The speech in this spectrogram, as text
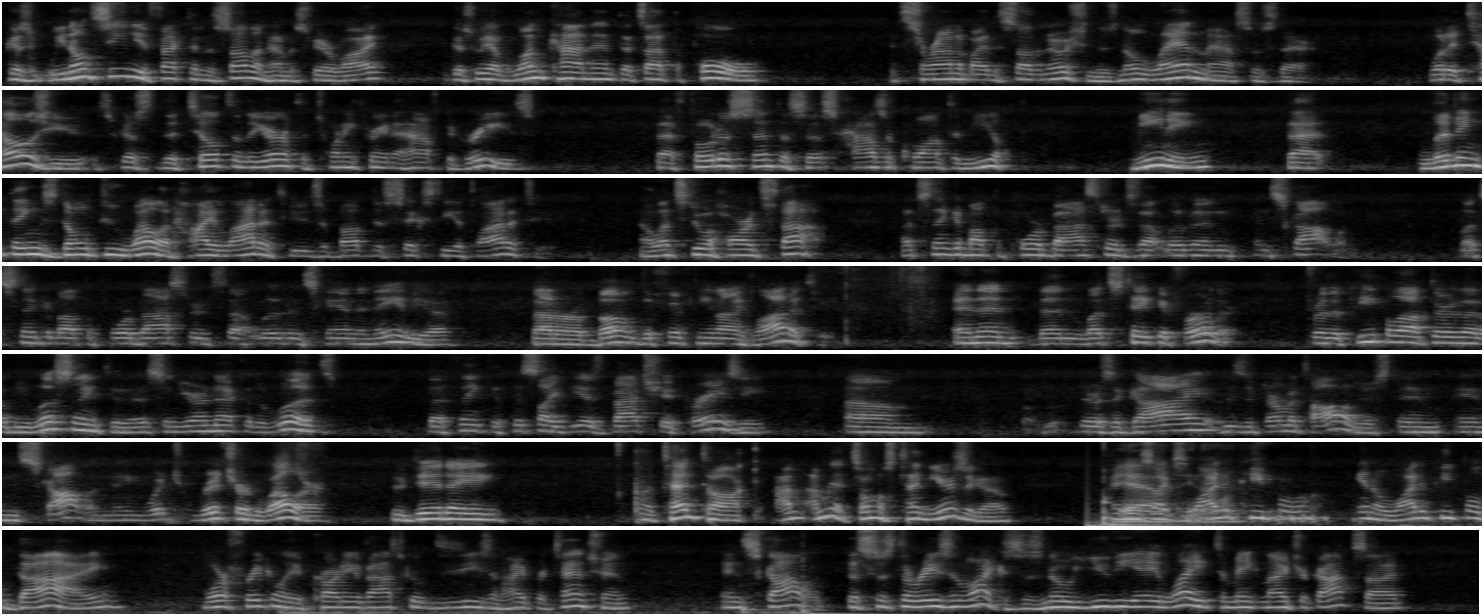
Because we don't see the effect in the southern hemisphere. Why? Because we have one continent that's at the pole It's surrounded by the Southern Ocean. There's no land masses there. What it tells you is because the tilt of the Earth at 23 and a half degrees, that photosynthesis has a quantum yield, meaning that living things don't do well at high latitudes above the 60th latitude. Now let's do a hard stop. Let's think about the poor bastards that live in, in Scotland. Let's think about the poor bastards that live in Scandinavia that are above the 59th latitude. And then, then let's take it further. For the people out there that'll be listening to this and you're in your neck of the woods that think that this idea is batshit crazy, um, there's a guy who's a dermatologist in, in Scotland named Richard Weller who did a, a TED talk. I'm, I'm it's almost 10 years ago. And yeah, he's like, why do people, you know, why do people die more frequently of cardiovascular disease and hypertension in Scotland? This is the reason why, because there's no UVA light to make nitric oxide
